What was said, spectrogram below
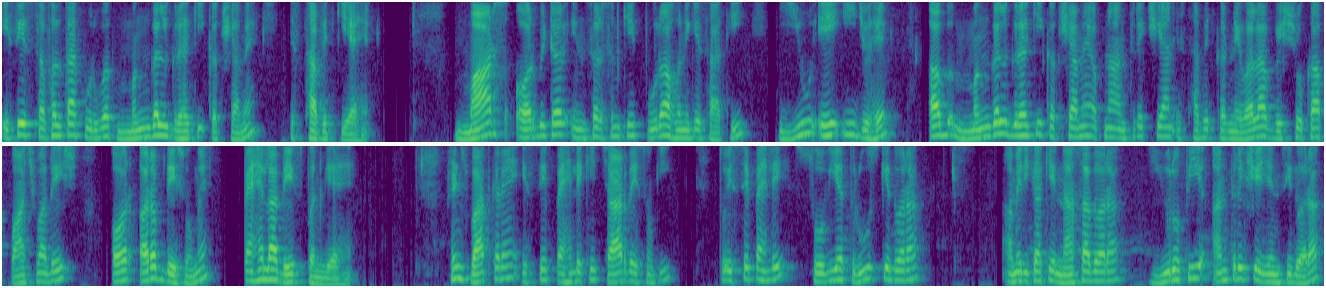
इसे सफलतापूर्वक मंगल ग्रह की कक्षा में स्थापित किया है। मार्स ऑर्बिटर इंसर्शन के पूरा होने के साथ ही यूएई जो है, अब मंगल ग्रह की कक्षा में अपना अंतरिक्ष यान स्थापित करने वाला विश्व का पांचवा देश और अरब देशों में पहला देश बन गया है। फ्रेंड्स, बात करें इससे पहले के चार देशों की तो इससे पहले सोवियत रूस के द्वारा अमेरिका के नासा द्वारा यूरोपीय अंतरिक्ष एजेंसी द्वारा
